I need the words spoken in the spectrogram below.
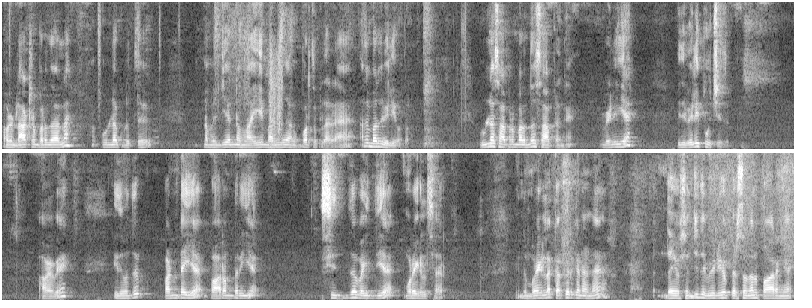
அவர் டாக்டர் பிறந்தால உள்ளே கொடுத்து நம்ம ஜீரணமாகி மருந்து அங்கே போகிறதுக்குள்ளார அந்த மருந்து வெளியே வந்துடும். உள்ளே சாப்பிட்ற மருந்தும் சாப்பிடுங்க. வெளியே இது வெளிப்பூச்சு இது ஆகவே இது வந்து பண்டைய பாரம்பரிய சித்த வைத்திய முறைகள் சார். இந்த முறைகள்லாம் கற்றுருக்கேன் நான். தயவு செஞ்சு இந்த வீடியோ பெருசாக இருந்தாலும் பாருங்கள்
